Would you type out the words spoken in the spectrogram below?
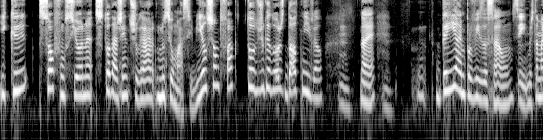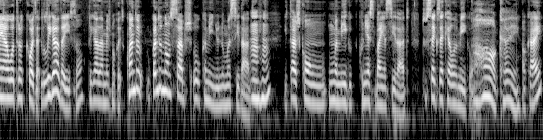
e que só funciona se toda a gente jogar no seu máximo. E eles são, de facto, todos jogadores de alto nível, não é? Daí a improvisação. Sim, mas também há outra coisa ligada a isso, ligada à mesma coisa. Quando, quando não sabes o caminho numa cidade e estás com um amigo que conhece bem a cidade, tu segues aquele amigo, Oh, ok. ok?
